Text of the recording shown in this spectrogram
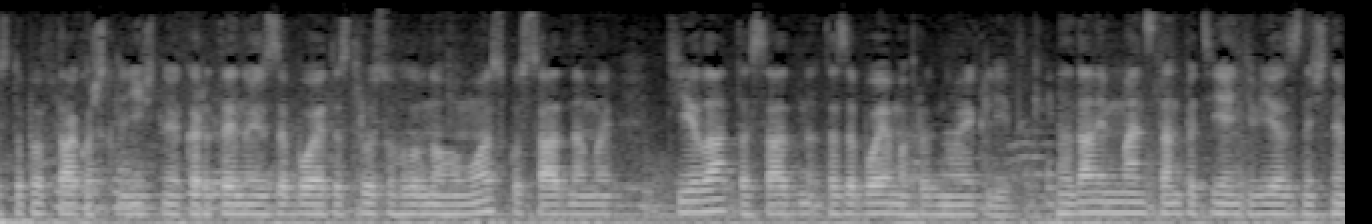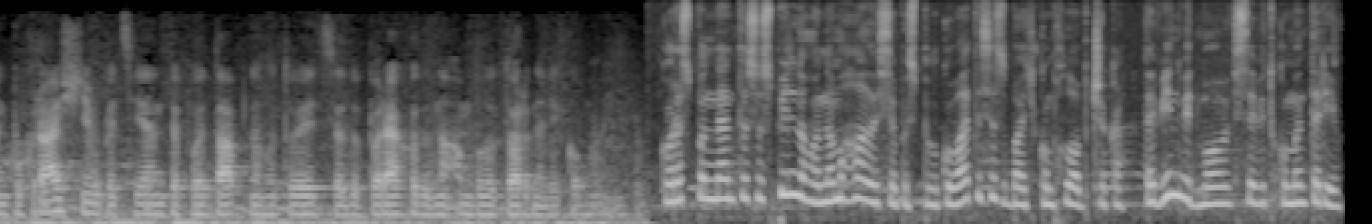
поступив також з клінічною картиною забою та струсу головного мозку, саднами тіла та садна та забоями грудної клітки. На даний момент стан пацієнтів є значним покращенням. Пацієнти поетапно готуються до переходу на амбулаторне лікування. Кореспонденти Суспільного намагалися поспілкуватися з батьком хлопчика, та він відмовився від коментарів.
